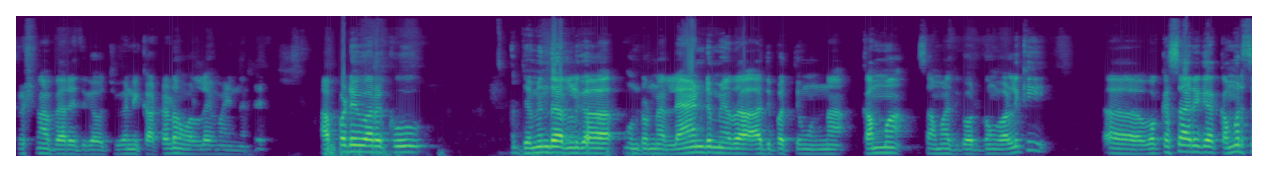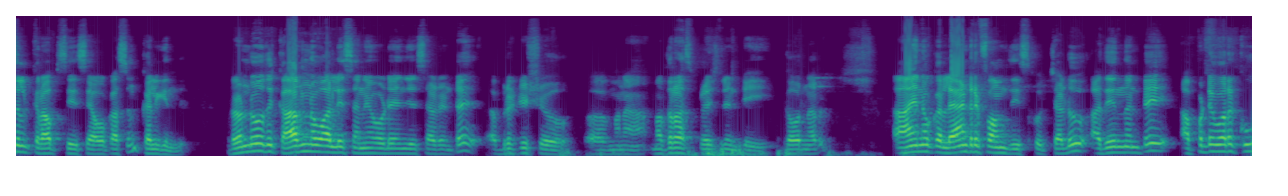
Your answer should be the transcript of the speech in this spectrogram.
కృష్ణా బ్యారేజ్ కావచ్చు ఇవన్నీ కట్టడం వల్ల ఏమైందంటే అప్పటి వరకు జమీందారులుగా ఉంటున్న ల్యాండ్ మీద ఆధిపత్యం ఉన్న కమ్మ సామాజిక వర్గం వాళ్ళకి ఒక్కసారిగా కమర్షియల్ క్రాప్స్ చేసే అవకాశం కలిగింది. రెండవది కార్నవాలిస్ అనేవాడు ఏం చేశాడంటే బ్రిటిష్ మన మద్రాస్ ప్రెసిడెంట్ గవర్నర్ ఆయన ఒక ల్యాండ్ రిఫార్మ్ తీసుకొచ్చాడు. అదేంటంటే అప్పటి వరకు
